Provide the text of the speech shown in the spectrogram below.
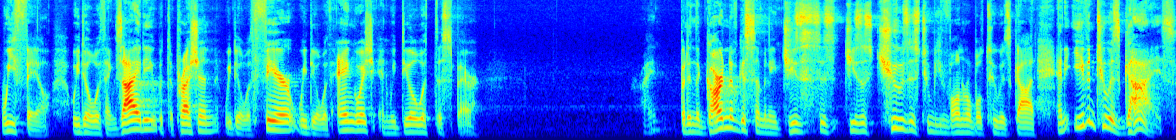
we fail. We deal with anxiety, with depression, we deal with fear, we deal with anguish, and we deal with despair. Right? But in the Garden of Gethsemane, Jesus, is, Jesus chooses to be vulnerable to his God and even to his guys.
